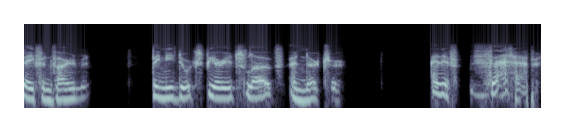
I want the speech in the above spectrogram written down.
safe environment. They need to experience love and nurture. And if that happens,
